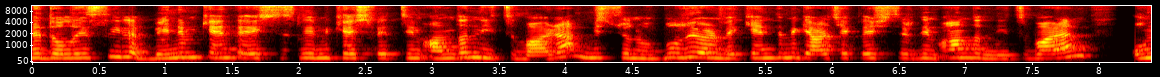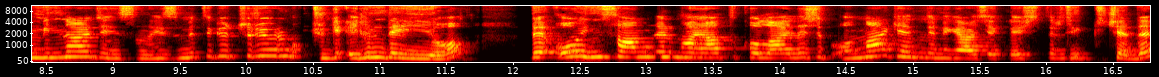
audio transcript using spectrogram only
ve dolayısıyla benim kendi eşsizliğimi keşfettiğim andan itibaren misyonumu buluyorum ve kendimi gerçekleştirdiğim andan itibaren on binlerce insana hizmeti götürüyorum. Çünkü elim değiyor ve o insanların hayatı kolaylaşıp onlar kendilerini gerçekleştirdikçe de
